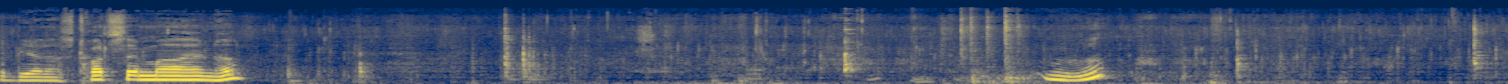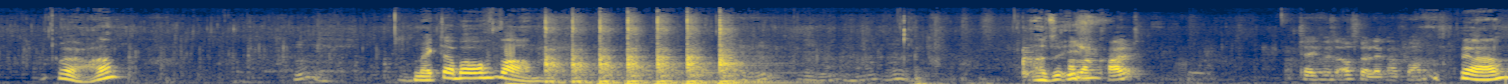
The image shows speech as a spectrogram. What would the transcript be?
probiere das trotzdem mal. Ne? Mhm. Ja. Schmeckt aber auch warm. Also ich, aber kalt. Stell ich mir das auch sehr lecker vor. ja.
